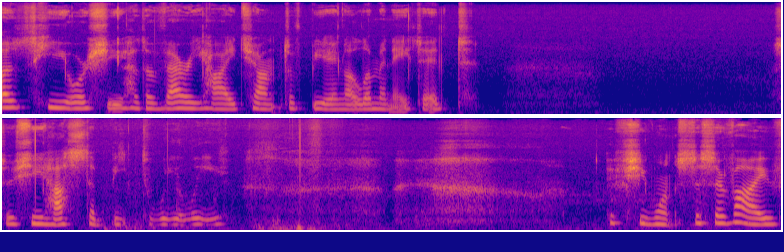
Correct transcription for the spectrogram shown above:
As he or she has a very high chance of being eliminated. So she has to beat Wheelie if she wants to survive.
